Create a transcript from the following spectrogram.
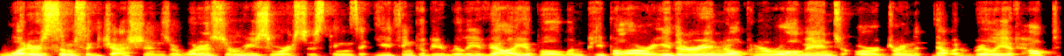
what are some suggestions or what are some resources, things that you think would be really valuable when people are either in open enrollment or during the, that would really have helped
